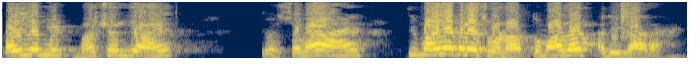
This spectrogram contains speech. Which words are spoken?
पहिलं मी भाषण जे आहे किंवा सभा आहे ती माझ्याकडेच होणार तो माझाच अधिकार आहे.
